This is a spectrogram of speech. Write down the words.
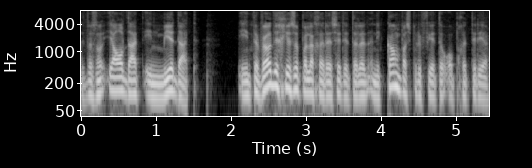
Dit was nou Eldad en Medad. En terwyl die Gees op hulle gerus het, het hulle in die kamp as profete opgetree.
